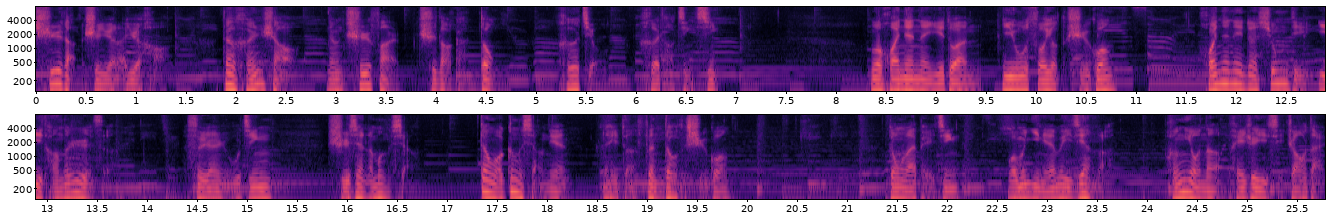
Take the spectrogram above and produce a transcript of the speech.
吃的是越来越好，但很少能吃饭吃到感动，喝酒喝到尽兴。我怀念那一段一无所有的时光，怀念那段兄弟一堂的日子。虽然如今实现了梦想，但我更想念那段奋斗的时光。东来北京，我们一年未见了，朋友呢陪着一起招待。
